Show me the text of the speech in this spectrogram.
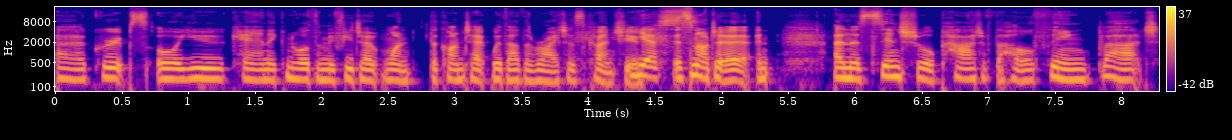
uh, groups or you can ignore them if you don't want the contact with other writers, can't you? Yes. It's not a, an, an essential part of the whole thing, but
